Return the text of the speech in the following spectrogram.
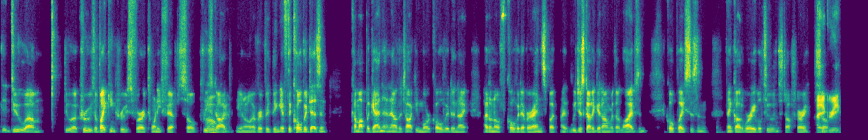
do um do a cruise, a Viking cruise for our 25th. So please Oh, okay. God, you know, if everything, if the COVID doesn't come up again, and now they're talking more COVID, and I, I don't know if COVID ever ends, but I, we just got to get on with our lives and go places, and thank God we're able to and stuff. Right? I So agree.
